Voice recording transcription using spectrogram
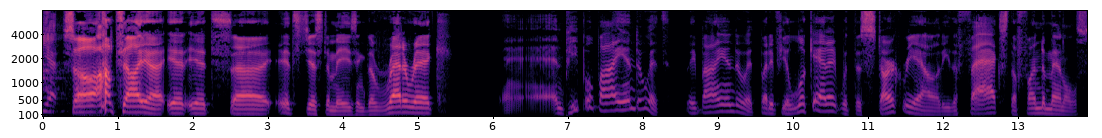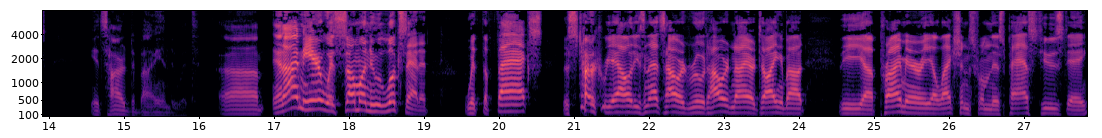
yet So I'll tell you, it, it's uh, it's just amazing the rhetoric, and people buy into it. They buy into it. But if you look at it with the stark reality, the facts, the fundamentals, it's hard to buy into it. Um, and I'm here with someone who looks at it with the facts, the stark realities, and that's Howard Root. Howard and I are talking about the uh, primary elections from this past Tuesday.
